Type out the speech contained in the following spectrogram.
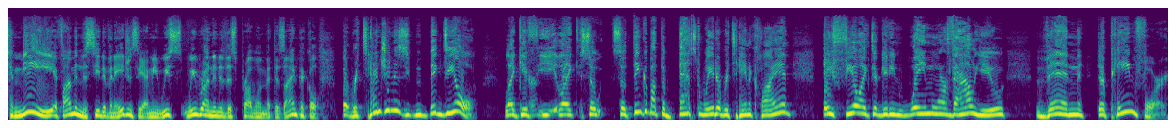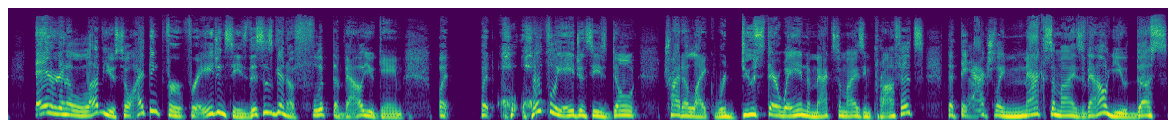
to me, if I'm in the seat of an agency, I mean, we, we run into this problem at Design Pickle, but retention is a big deal. Like if sure. like, so, so think about the best way to retain a client. They feel like they're getting way more value than they're paying for. They're going to love you. So I think for, for agencies, this is going to flip the value game, but but ho- hopefully agencies don't try to like reduce their way into maximizing profits, that they actually maximize value, thus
